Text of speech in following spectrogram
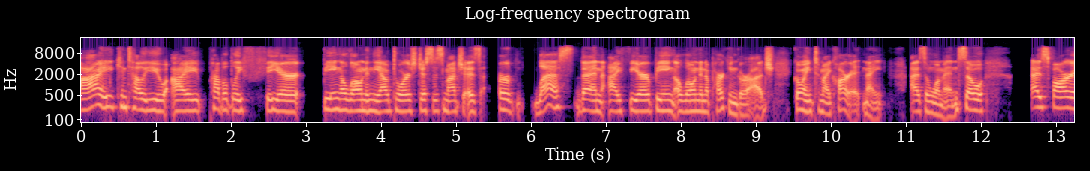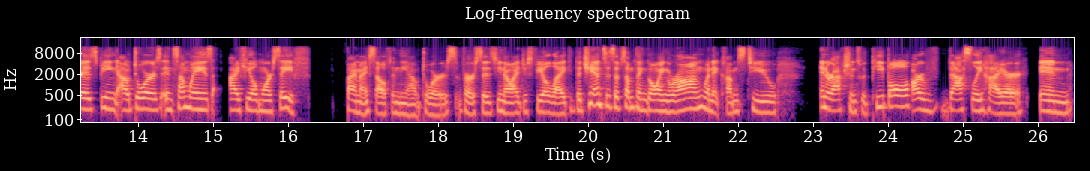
I can tell you, I probably fear being alone in the outdoors just as much as or less than I fear being alone in a parking garage going to my car at night as a woman. So as far as being outdoors, in some ways, I feel more safe by myself in the outdoors versus, you know, I just feel like the chances of something going wrong when it comes to interactions with people are vastly higher in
